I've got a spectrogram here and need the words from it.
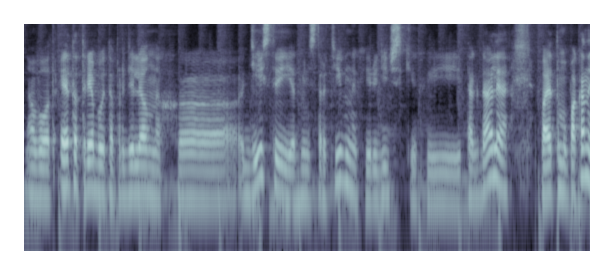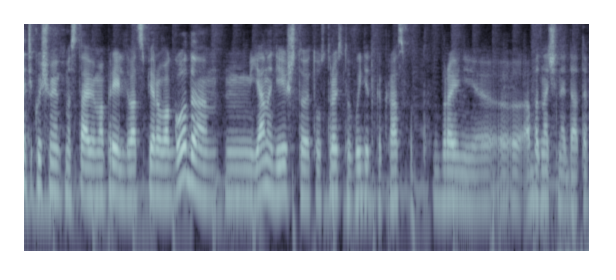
Вот. Это требует определенных э, действий, административных, юридических и так далее. Поэтому пока на текущий момент мы ставим апрель 2021 года, я надеюсь, что это устройство выйдет как раз вот в районе э, обозначенной даты.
